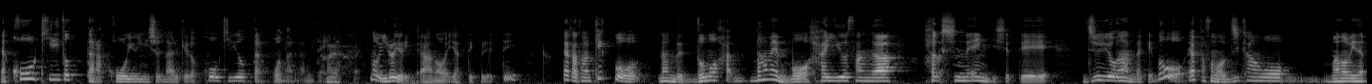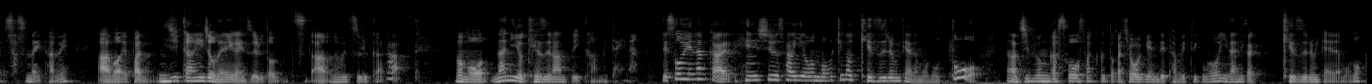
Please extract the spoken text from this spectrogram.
い。こう切り取ったらこういう印象になるけどこう切り取ったらこうなるなみたいなのをいろいろあのやってくれて。だからその結構なんでどのは場面も俳優さんが迫真の演技してて重要なんだけどやっぱその時間を間延びさせないためあのやっぱ2時間以上の映画にするとつあのするからその何を削らんといかんみたいな。でそういうなんか編集作業の時の削るみたいなものとなんか自分が創作とか表現で食べていくものに何か削るみたいなもの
